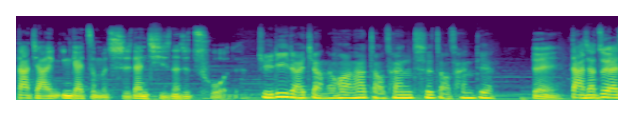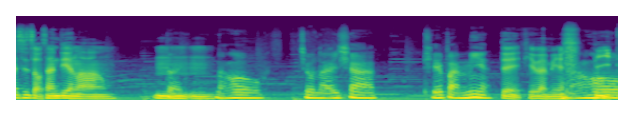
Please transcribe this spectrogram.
大家应该怎么吃？但其实那是错的。举例来讲的话，他早餐吃早餐店，对，大家最爱吃早餐店啦。嗯、对，嗯，然后就来一下铁板面，对，铁板面，然后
